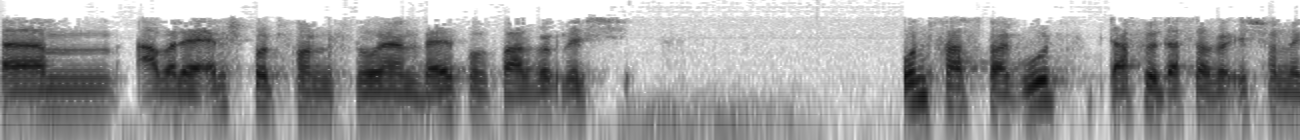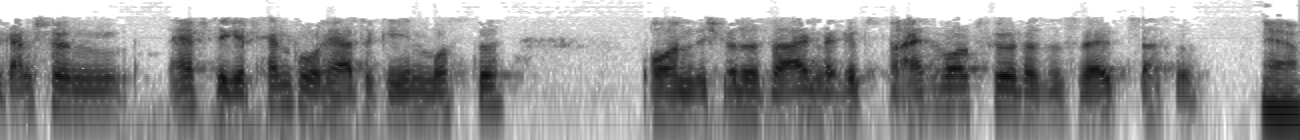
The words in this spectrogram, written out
Ähm, aber der Endspurt von Florian Weltburg war wirklich unfassbar gut, dafür, dass er wirklich schon eine ganz schön heftige Tempohärte gehen musste. Und ich würde sagen, da gibt es nur ein Wort für, das ist Weltklasse. Ja,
